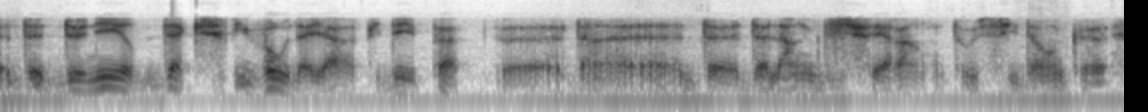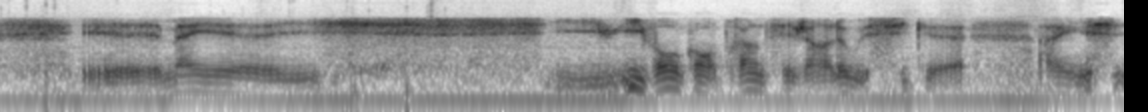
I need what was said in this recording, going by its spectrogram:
de devenir d'ex-rivaux d'ailleurs, puis des peuples de, de, langues différentes aussi. Donc, mais ils, vont comprendre, ces gens-là aussi, qu'ils hein,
